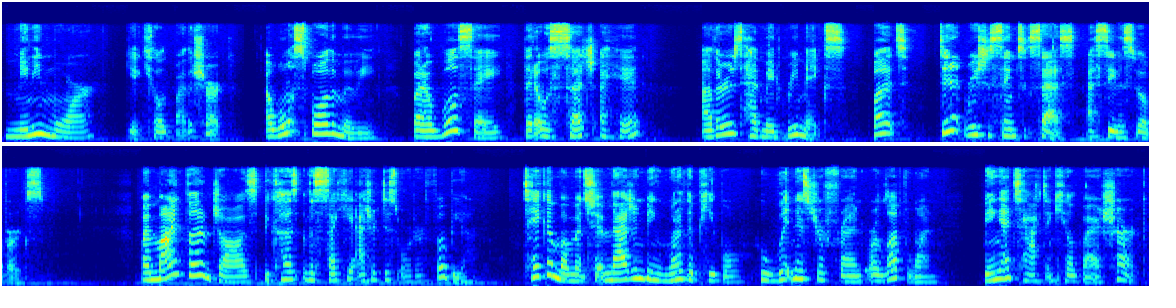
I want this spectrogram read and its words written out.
many more get killed by the shark. I won't spoil the movie, but I will say that it was such a hit, others have made remakes, but didn't reach the same success as Steven Spielberg's. My mind thought of Jaws because of the psychiatric disorder phobia. Take a moment to imagine being one of the people who witnessed your friend or loved one being attacked and killed by a shark.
